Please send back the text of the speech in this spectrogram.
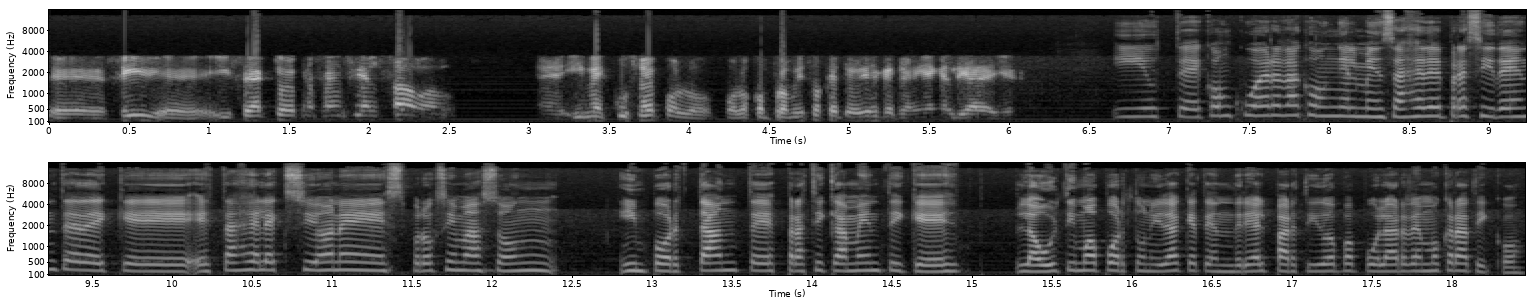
Eh, sí, eh, hice acto de presencia el sábado y me excusé por los compromisos que te dije que tenía en el día de ayer. ¿Y usted concuerda con el mensaje del presidente de que estas elecciones próximas son importantes prácticamente y que es la última oportunidad que tendría el Partido Popular Democrático?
